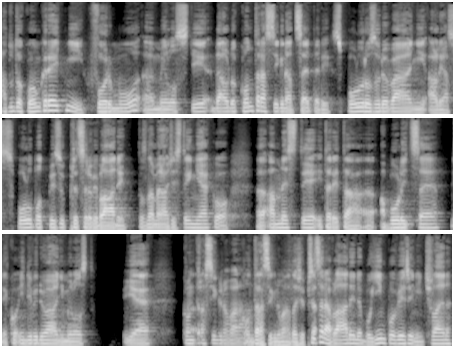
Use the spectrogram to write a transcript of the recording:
a tuto konkrétní formu eh, milosti dal do kontrasignace, tedy spolurozhodování alias spolupodpisu předsedovi vlády. To znamená, že stejně jako eh, amnestie, i tady ta eh, abolice jako individuální milost je kontrasignovaná. kontrasignovaná. Takže předseda vlády nebo jím pověřený člen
